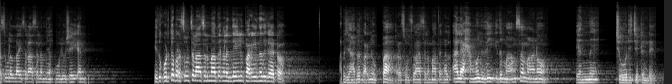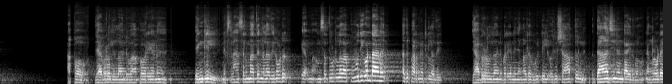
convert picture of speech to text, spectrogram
റസൂൽ അള്ളാഹി സ്വലാഹു വസ്ലം യഖൂലു ഷൈഅൻ? ഇത് കൊടുത്ത റസൂൽ സലാഹ് വസ്ലം തങ്ങൾ എന്തെങ്കിലും പറയുന്നത് കേട്ടോ? അപ്പോൾ ജാബിർ പറഞ്ഞു ഉപ്പ റസൂൽ സലാഹ് തങ്ങൾ അൽ അഹമുനിധി ഇത് മാംസമാണോ? എന്ന് ചോദിച്ചിട്ടുണ്ട്. അപ്പോൾ ജാബിർ അലിള്ളാന്റെ വാപ്പ പറയാണ് എങ്കിൽ നബ്സുലാഹു തങ്ങൾ അതിനോട് മാംസത്തോടുള്ള ആ പൂതി കൊണ്ടാണ് അത് പറഞ്ഞിട്ടുള്ളത്. ജാബിർ അള്ളഹാൻ പറയാണ് ഞങ്ങളുടെ വീട്ടിൽ ഒരു ഷാത്തുൻ ദാജിൻ ഉണ്ടായിരുന്നു. ഞങ്ങളുടെ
